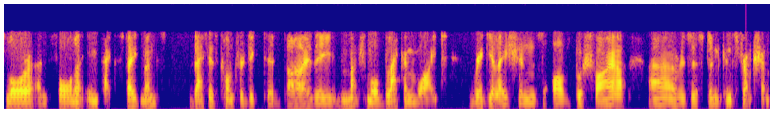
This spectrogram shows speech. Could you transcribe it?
flora and fauna impact statements. That is contradicted by the much more black and white regulations of bushfire uh, resistant construction.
